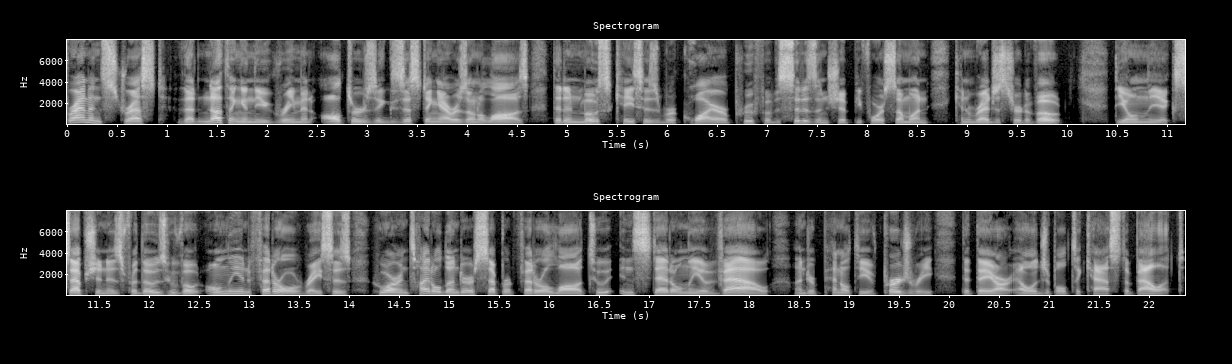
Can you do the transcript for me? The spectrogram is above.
Brannon stressed that nothing in the agreement alters existing Arizona laws that in most cases require proof of citizenship before someone can register to vote. The only exception is for those who vote only in federal races who are entitled under a separate federal law to instead only avow, under penalty of perjury, that they are eligible to cast a ballot.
